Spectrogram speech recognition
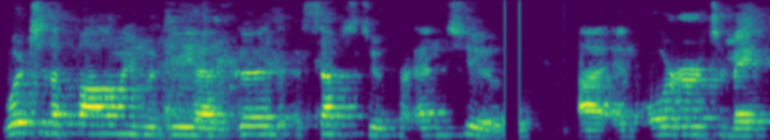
which of the following would be a good substitute for N2 uh, in order to make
